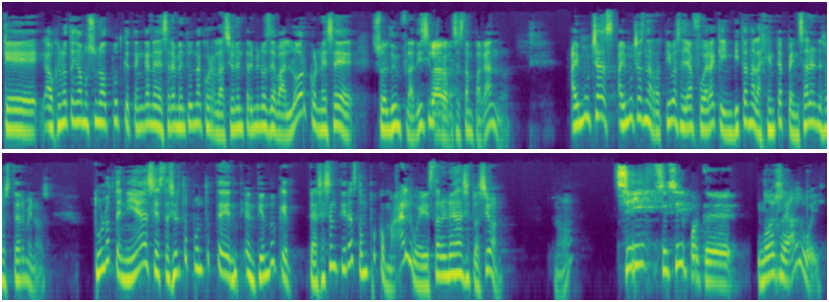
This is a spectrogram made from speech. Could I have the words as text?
que, aunque no tengamos un output que tenga necesariamente una correlación en términos de valor con ese sueldo infladísimo que nos están pagando. Hay muchas, hay muchas narrativas allá afuera que invitan a la gente a pensar en esos términos. Tú lo tenías y hasta cierto punto te entiendo que te hace sentir hasta un poco mal, güey, estar en esa situación, ¿no? Sí, sí, sí, porque no es real, güey.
